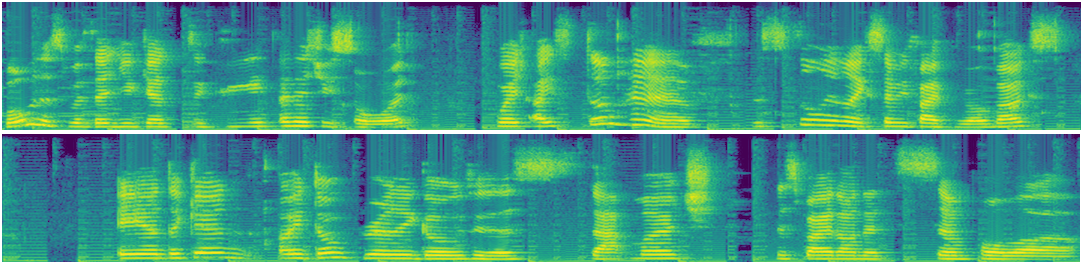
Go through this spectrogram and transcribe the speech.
bonus with it. You get the Green Energy Sword, which I still have. This is only like 75 Robux. And again, I don't really go to this that much, despite on its simple, uh,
